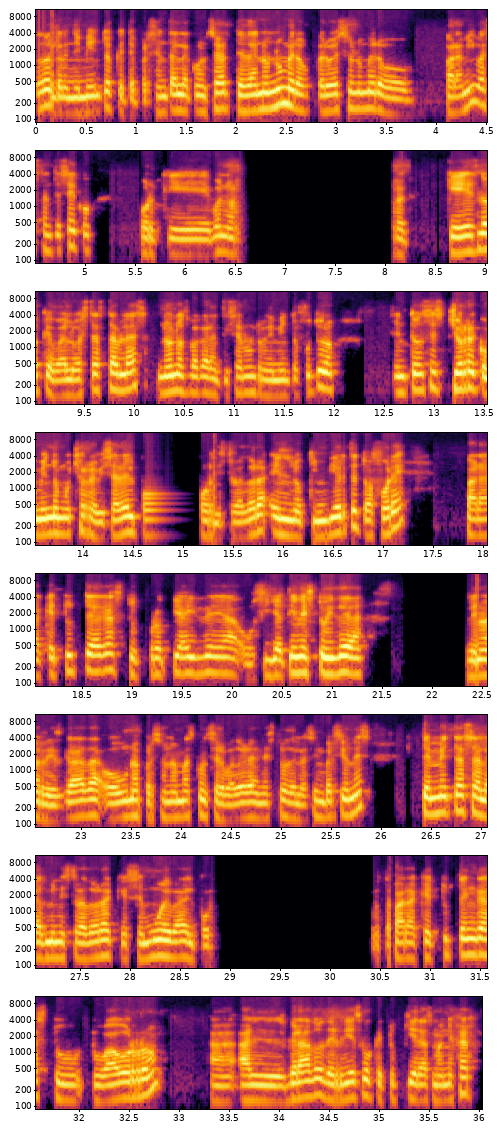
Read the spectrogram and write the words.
El rendimiento que te presenta la CONSAR te dan un número, pero es un número para mí bastante seco, porque, bueno, que es lo que evalúa estas tablas, no nos va a garantizar un rendimiento futuro. Entonces, yo recomiendo mucho revisar el por administradora en lo que invierte tu Afore para que tú te hagas tu propia idea o si ya tienes tu idea de una arriesgada o una persona más conservadora en esto de las inversiones, te metas a la administradora que se mueva el por para que tú tengas tu, ahorro al grado de riesgo que tú quieras manejar.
